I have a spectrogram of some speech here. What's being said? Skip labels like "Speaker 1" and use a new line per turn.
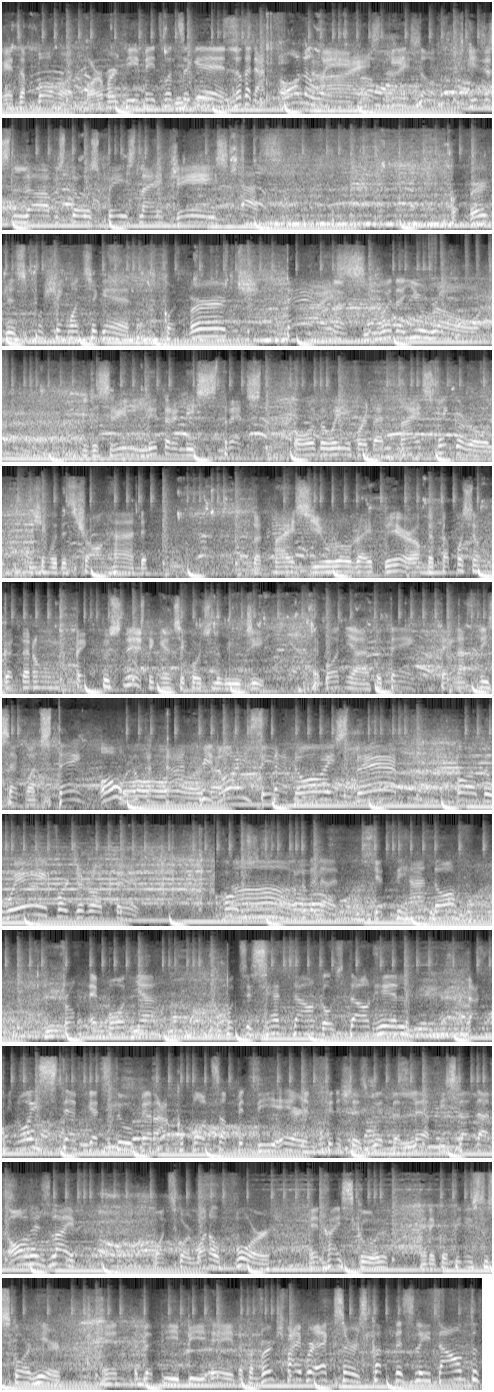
against Ambohon. Former teammates once again. Look at that all away
Nice, oh,
from
nice.
Kiso.
He just loves those baseline J's.
Pass. Converge is pushing once again. Converge.
Nice.
With a Euro.
He just really literally stretched all the way for that nice finger roll.
Pushing with his strong hand.
That nice Euro right there. Ang tapos yung ganda ng pektus niya. Tingnan si Coach Luigi.
Ebonia to Teng. Teng has three seconds. Teng! Oh, look at that. Pinoy step.
Pinoy step. All the way for Geronte.
Ah, look at that. Gets the handoff from Ebonia. Puts his head down, goes downhill. That Pinoy step gets to Meralco Pons up in the air and finishes with the left. He's done that all his life. One scored 104 in high school, and he continues to score here in the PBA. The Converge Fiber Xers cut this lead down to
